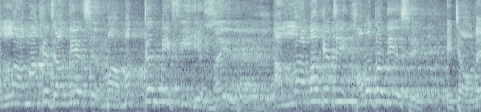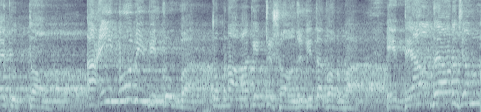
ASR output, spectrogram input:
আল্লাহ আমাকে যা দিয়েছে, মা মাক্কান্নি ফিহি খাইর। আল্লাহ আমাকে যে ক্ষমতা দিয়েছে, এটা অনেক উত্তম। আইনুনি বিকুবা তোমরা আমাকে একটু সহযোগিতা করবা। এই দেয়াল দেওয়ার জন্য,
